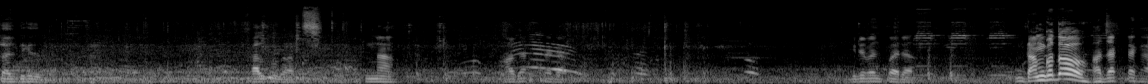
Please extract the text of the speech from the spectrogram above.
চারিদিকে কালকে গাছ না। হাজার টাকা। পায়রা। দাম কত? হাজার টাকা।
